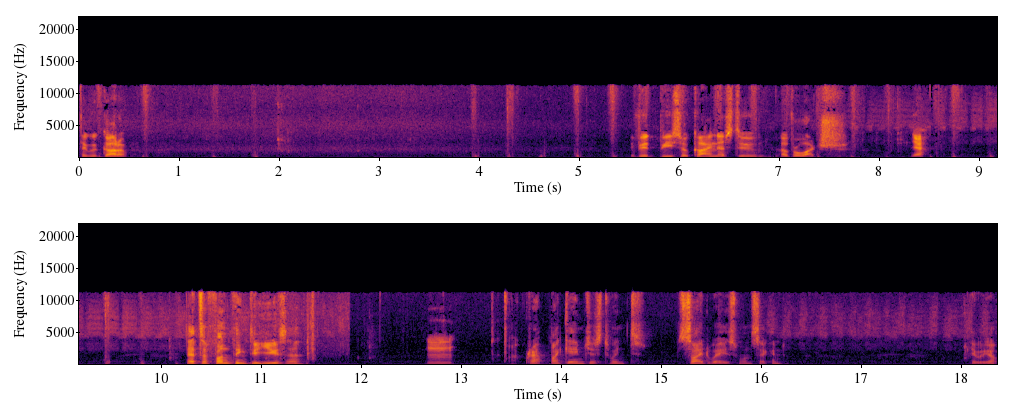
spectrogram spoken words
think we got him. If you'd be so kind as to Overwatch. Yeah. That's a fun thing to use, huh? Mm. Oh, crap, my game just went sideways. One second. There we go.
